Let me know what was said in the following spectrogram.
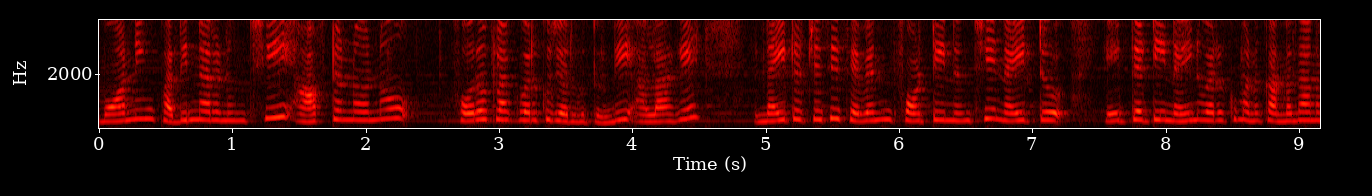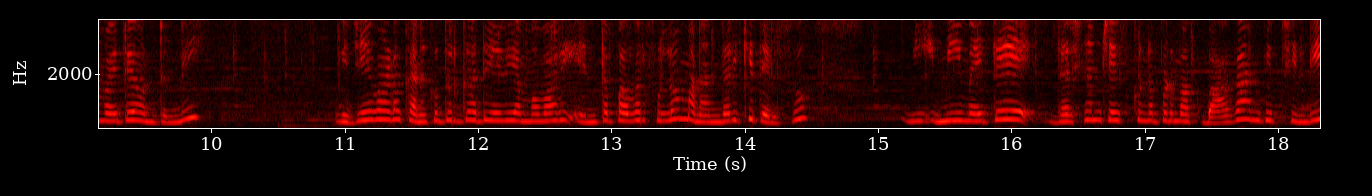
మార్నింగ్ పదిన్నర నుంచి ఆఫ్టర్నూను ఫోర్ ఓ క్లాక్ వరకు జరుగుతుంది. అలాగే నైట్ వచ్చేసి సెవెన్ ఫార్టీ నుంచి నైట్ ఎయిట్ థర్టీ నైన్ వరకు మనకు అన్నదానం అయితే ఉంటుంది. విజయవాడ కనకదుర్గాదేవి అమ్మవారి ఎంత పవర్ఫుల్లో మనందరికీ తెలుసు. మీ మేమైతే దర్శనం చేసుకున్నప్పుడు మాకు బాగా అనిపించింది.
